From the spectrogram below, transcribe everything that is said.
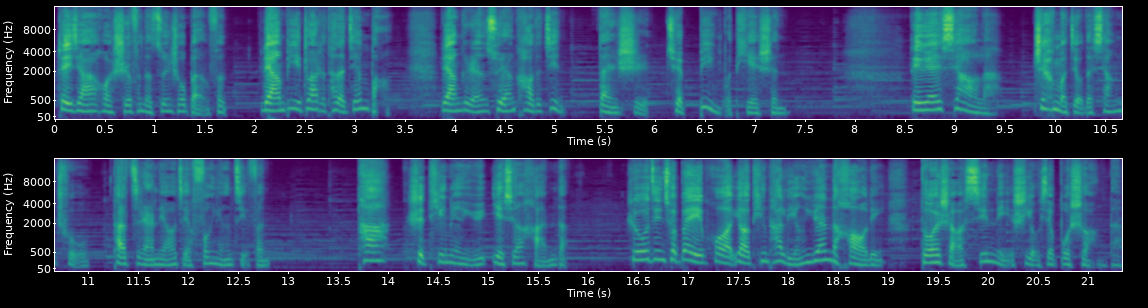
这家伙十分的遵守本分，两臂抓着他的肩膀。两个人虽然靠得近，但是却并不贴身。凌渊笑了，这么久的相处。他自然了解风影几分，他是听令于叶轩寒的，如今却被迫要听他凌渊的号令，多少心里是有些不爽的。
